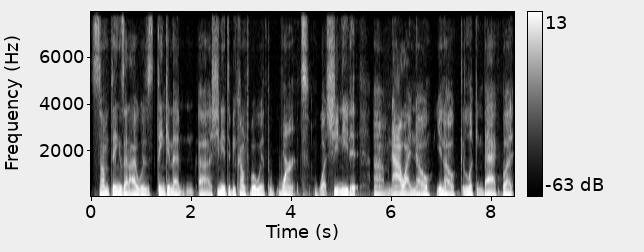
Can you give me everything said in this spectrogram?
some things that I was thinking that uh, she needed to be comfortable with weren't what she needed. Um, now I know, you know, looking back, but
